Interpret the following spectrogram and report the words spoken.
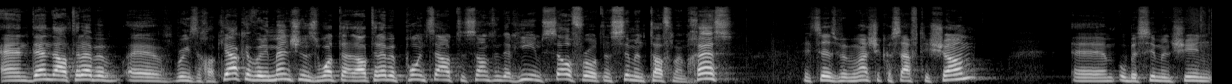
And then the Alter Rebbe uh, brings the Chok Yaakov, where he mentions what the Alter Rebbe points out to something that he himself wrote in Simon Tov Mem Ches. It says, "V'b'mashe kasafti sham um, u'besimen shin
